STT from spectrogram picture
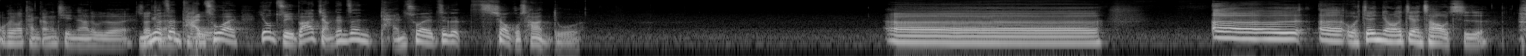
我可能要弹钢琴啊，对不对？你没有真弹出来，用嘴巴讲跟真弹出来，这个效果差很多。呃呃呃，我今天牛肉煎超好吃的。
